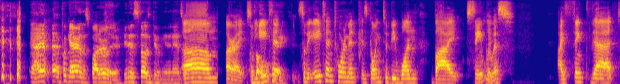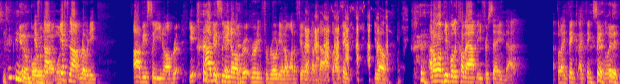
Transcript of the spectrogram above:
Yeah, I, I, put Gary on the spot earlier. He didn't still hasn't given me an answer. Um. All right. So the, the A10. So the A10 tournament is going to be won by St. Okay. Louis. I think that if not, if not Rhody, obviously you know I'm obviously you know I'm rooting for Rhody. I don't want to feel like I'm not, but I think you know I don't want people to come at me for saying that. But I think I think St. Louis,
